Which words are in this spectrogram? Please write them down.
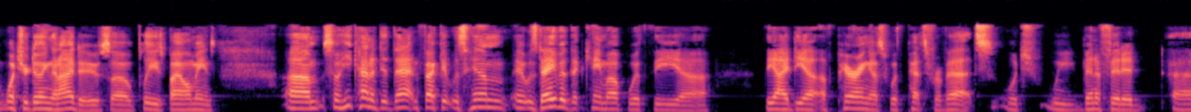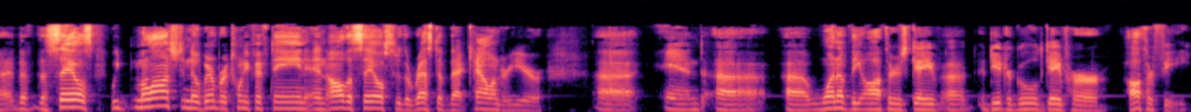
what you're doing than I do. So please, by all means. Um, so he kind of did that. In fact, it was him, it was David that came up with the uh, the idea of pairing us with Pets for Vets, which we benefited. Uh, the the sales we launched in November 2015, and all the sales through the rest of that calendar year uh, and uh, one of the authors gave Deirdre Gould gave her author fee.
